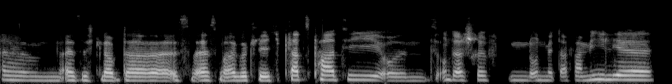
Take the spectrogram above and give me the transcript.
Ähm, also ich glaube, da ist erstmal wirklich Platzparty und Unterschriften und mit der Familie.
